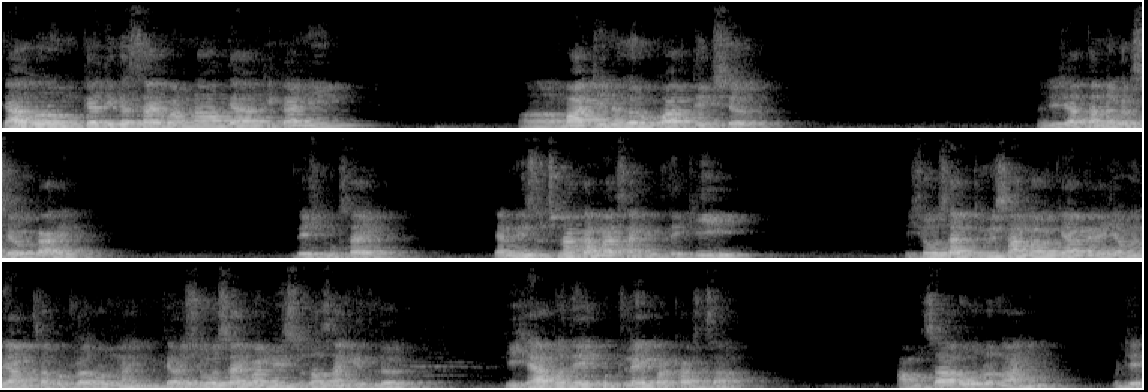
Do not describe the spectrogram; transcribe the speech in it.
त्याचबरोबर मुख्याधिकारी साहेबांना त्या ठिकाणी माजी नगर उपाध्यक्ष म्हणजे जे आता नगरसेवक आहेत देशमुख साहेब यांनी सूचना करण्यास सांगितले की की शिवसाहेब तुम्ही सांगावं की आम्ही ह्याच्यामध्ये आमचा कुठला रोल नाही. तेव्हा शिवसाहेबांनी सुद्धा सांगितलं की ह्यामध्ये कुठल्याही प्रकारचा आमचा रोल नाही. म्हणजे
